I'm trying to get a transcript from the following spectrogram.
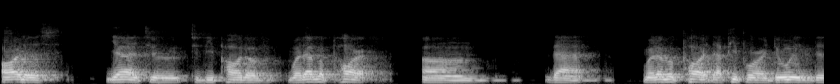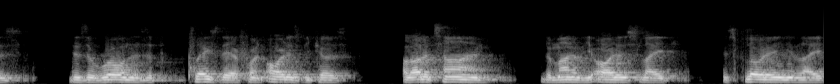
artists, yeah, to to be part of whatever part um, that whatever part that people are doing, there's there's a role and there's a place there for an artist because a lot of time the mind of the artist like is floating in like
